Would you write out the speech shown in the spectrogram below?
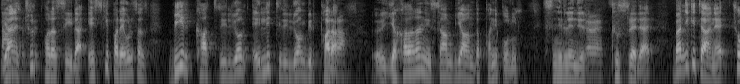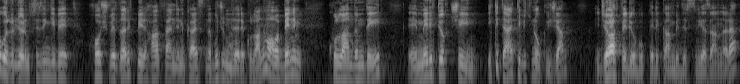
Ben Yani Türk parasıyla eski paraya vurursanız 1 katrilyon 50 trilyon bir para. Para. Ee, yakalanan insan bir anda panik olur, sinirlenir, Evet. küfreder. Ben iki tane, çok özür diliyorum sizin gibi hoş ve zarif bir hanımefendinin karşısında bu cümleleri kullandım ama benim kullandığım değil. Ee, Melik Gökçe'nin iki tane tweetini okuyacağım. Ee, cevap veriyor bu pelikan bildirisini yazanlara.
